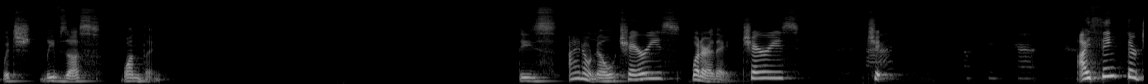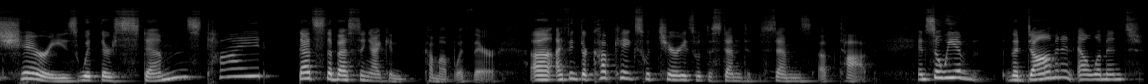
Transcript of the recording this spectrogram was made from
Which leaves us one thing. These, I don't know, cherries? What are they? Cherries? Che- I think they're cherries with their stems tied. That's the best thing I can come up with there. Uh, I think they're cupcakes with cherries with the stem stems up top. And so we have the dominant element,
